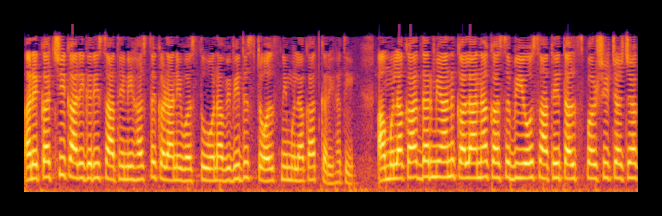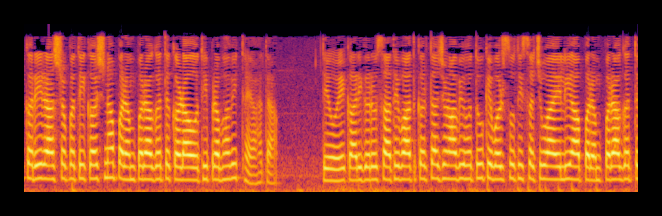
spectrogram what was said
અને કચ્છી કારીગરી સાથેની હસ્તકળાની વસ્તુઓના વિવિધ સ્ટોલ્સની મુલાકાત કરી હતી. આ મુલાકાત દરમિયાન કલાના કસબીઓ સાથે તલસ્પર્શી ચર્ચા કરી રાષ્ટ્રપતિ કચ્છના પરંપરાગત કળાઓથી પ્રભાવિત થયા હતા. તેઓએ કારીગરો સાથે વાત કરતા જણાવ્યું હતું કે વર્ષોથી સચવાયેલી આ પરંપરાગત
